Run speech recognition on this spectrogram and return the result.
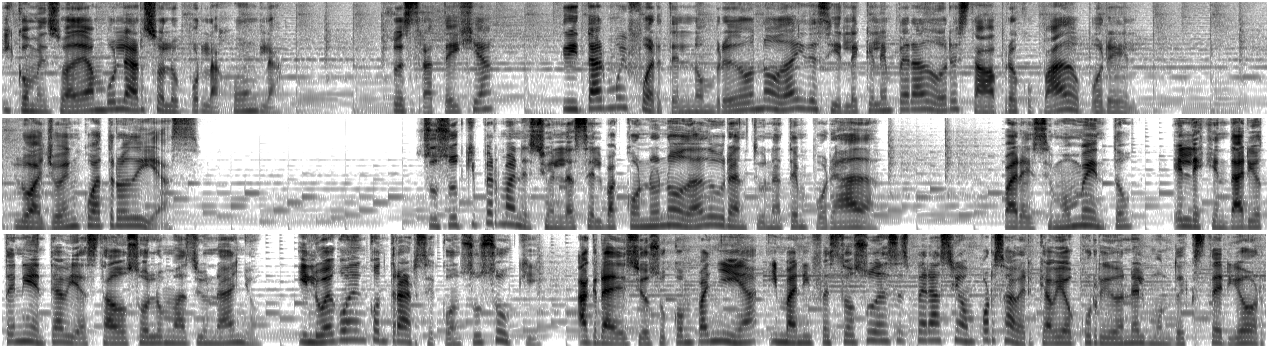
y comenzó a deambular solo por la jungla. Su estrategia, gritar muy fuerte el nombre de Onoda y decirle que el emperador estaba preocupado por él. Lo halló en cuatro días. Suzuki permaneció en la selva con Onoda durante una temporada. Para ese momento, el legendario teniente había estado solo más de un año, y luego de encontrarse con Suzuki, agradeció su compañía y manifestó su desesperación por saber qué había ocurrido en el mundo exterior,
